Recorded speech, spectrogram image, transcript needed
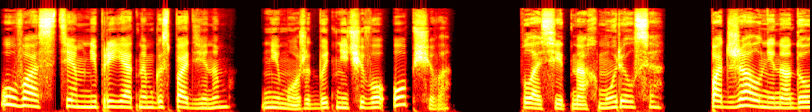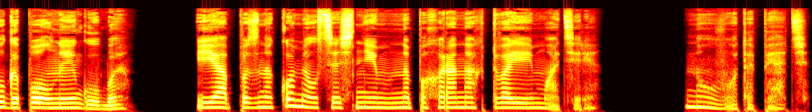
У вас с тем неприятным господином не может быть ничего общего». Пласид нахмурился, поджал ненадолго полные губы. «Я познакомился с ним на похоронах твоей матери». «Ну вот опять.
